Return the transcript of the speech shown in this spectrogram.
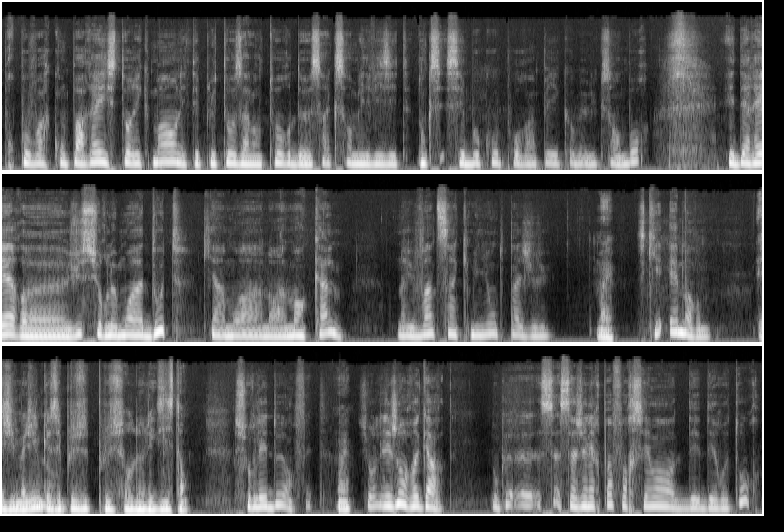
pour pouvoir comparer, historiquement, on était plutôt aux alentours de 500 000 visites. Donc, c'est beaucoup pour un pays comme le Luxembourg. Et derrière, juste sur le mois d'août, qui est un mois normalement calme, on a eu 25 millions de pages vues. Ouais. Ce qui est énorme. Et j'imagine que c'est plus, plus sur de l'existant. Sur les deux, en fait. Ouais. Sur les gens regardent. Donc, euh, ça, ça génère pas forcément des, des retours,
